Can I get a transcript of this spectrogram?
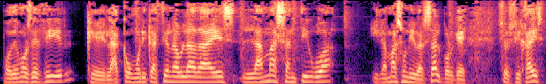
podemos decir que la comunicación hablada es la más antigua y la más universal, porque si os fijáis,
